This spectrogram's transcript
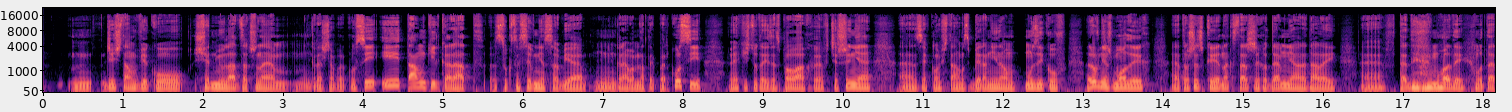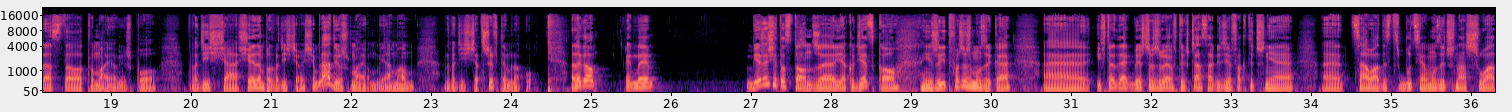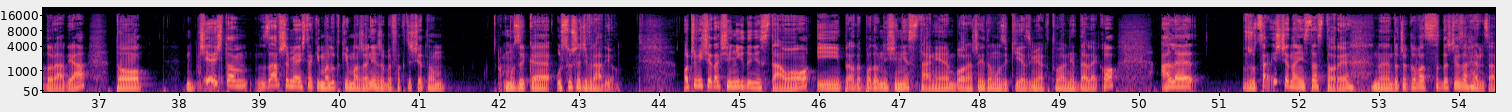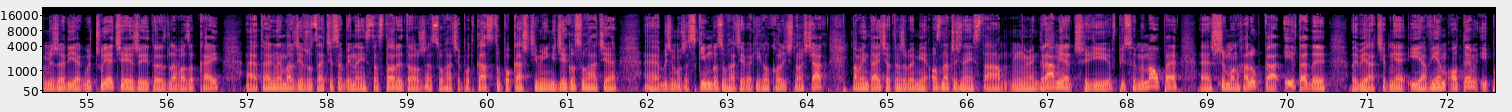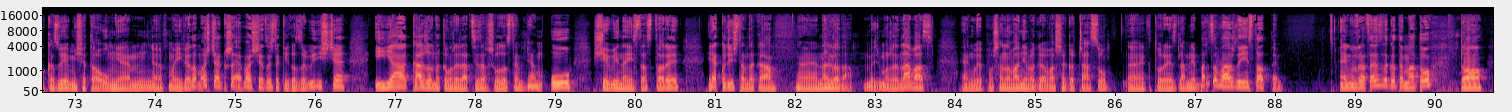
Gdzieś tam w wieku 7 lat zaczynałem grać na perkusji i tam kilka lat sukcesywnie sobie grałem na tej perkusji w jakichś tutaj zespołach w Cieszynie e, z jakąś tam zbieraniną muzyków, również młodych, e, troszeczkę jednak starszych ode mnie, ale dalej e, wtedy młodych, bo teraz to, to mają już po 27, po 28 lat już mają. Ja mam 23 w tym roku. Dlatego jakby Bierze się to stąd, że jako dziecko, jeżeli tworzysz muzykę e, i wtedy jakby jeszcze żyłem w tych czasach, gdzie faktycznie e, cała dystrybucja muzyczna szła do radia, to gdzieś tam zawsze miałeś takie malutkie marzenie, żeby faktycznie tą muzykę usłyszeć w radio. Oczywiście tak się nigdy nie stało i prawdopodobnie się nie stanie, bo raczej do muzyki jest mi aktualnie daleko, ale Wrzucaliście na Instastory, e, do czego Was serdecznie zachęcam. Jeżeli jakby czujecie, jeżeli to jest dla Was ok, e, to jak najbardziej wrzucajcie sobie na Instastory to, że słuchacie podcastu, pokażcie mi, gdzie go słuchacie, e, być może z kim go słuchacie, w jakich okolicznościach. Pamiętajcie o tym, żeby mnie oznaczyć na Instagramie, czyli wpisujemy małpę, Szymon Halubka i wtedy wybieracie mnie i ja wiem o tym i pokazuje mi się to u mnie w moich wiadomościach, że właśnie coś takiego zrobiliście i ja każdą taką relację zawsze udostępniam u siebie na Instastory, jako gdzieś tam taka e, nagroda, być może dla Was, jakby poszanowanie Waszego czasu, e, który jest dla mnie bardzo ważny i istotny. Jakby wracając do tego tematu, to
